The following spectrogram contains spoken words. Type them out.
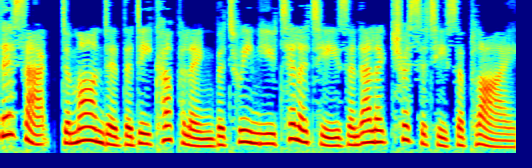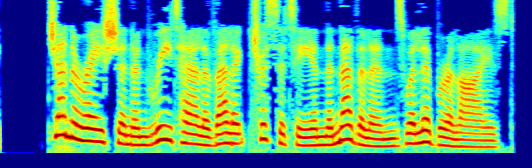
This act demanded the decoupling between utilities and electricity supply. Generation and retail of electricity in the Netherlands were liberalized.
